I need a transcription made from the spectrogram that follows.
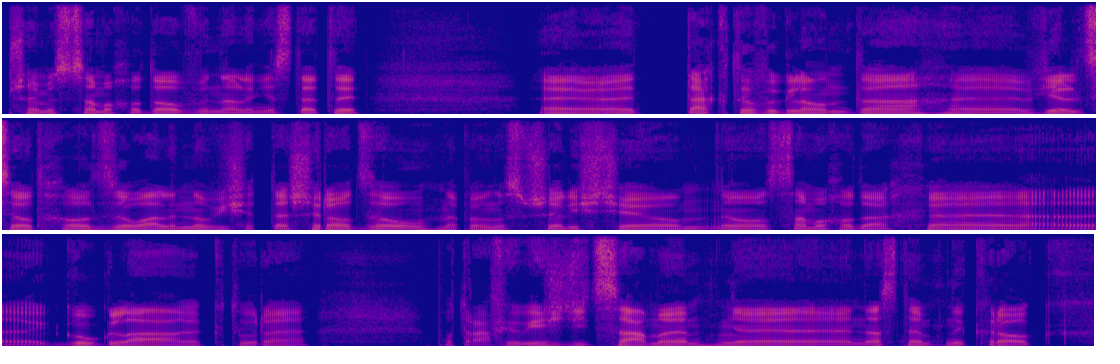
przemysł samochodowy, no ale niestety e, tak to wygląda. E, wielcy odchodzą, ale nowi się też rodzą. Na pewno słyszeliście o, o samochodach Google'a, które potrafią jeździć same. Następny krok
